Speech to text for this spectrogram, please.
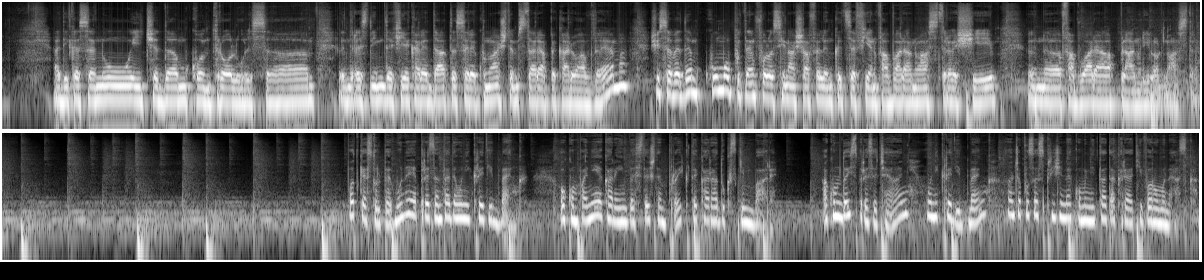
Adică să nu îi cedăm controlul, să îndrăznim de fiecare dată să recunoaștem starea pe care o avem și să vedem cum o putem folosi în așa fel încât să fie în favoarea noastră și în favoarea planurilor noastre. Podcastul Pe Bune e prezentat de Unicredit Bank – o companie care investește în proiecte care aduc schimbare. Acum 12 ani, Unicredit Bank a început să sprijine comunitatea creativă românească.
